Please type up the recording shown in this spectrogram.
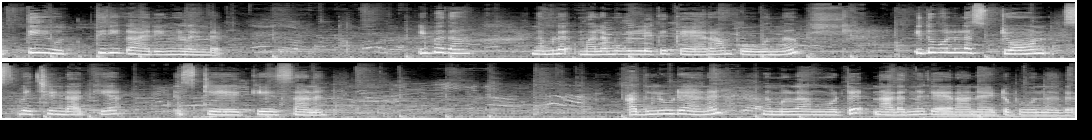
ഒത്തിരി ഒത്തിരി കാര്യങ്ങളുണ്ട്. ഇപ്പോൾ ഇതാ നമ്മൾ മലമുകളിലേക്ക് കയറാൻ പോകുന്നു ഇതുപോലുള്ള സ്റ്റോൺ വെച്ചുണ്ടാക്കിയ സ്റ്റേ കേസാണ് അതിലൂടെയാണ് നമ്മൾ അങ്ങോട്ട് നടന്ന് കയറാനായിട്ട് പോകുന്നത്.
